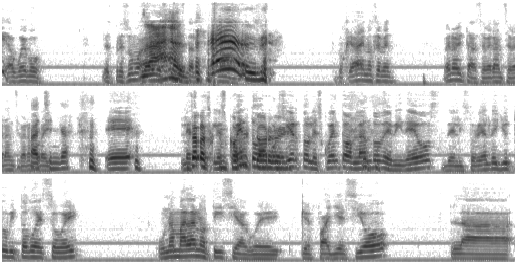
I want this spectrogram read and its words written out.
Ay, a huevo. Les presumo. Ah. Ay. ¡Eh! No se ven. Bueno, ahorita se verán, se verán, se verán Ah, por ahí. chinga. Eh, les, cuento, por cierto, les cuento hablando de videos, del historial de YouTube y todo eso, güey. Una mala noticia, güey, que falleció la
